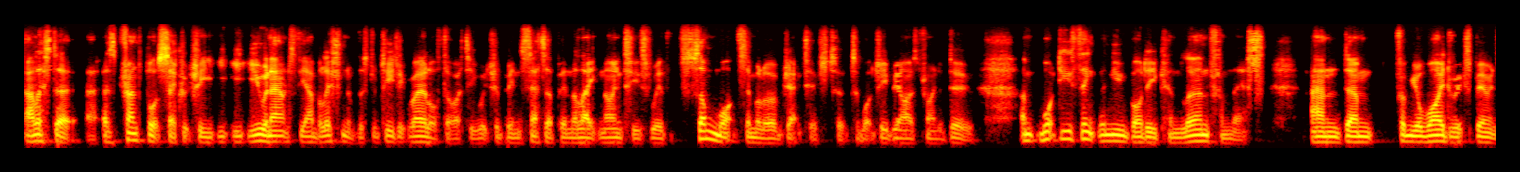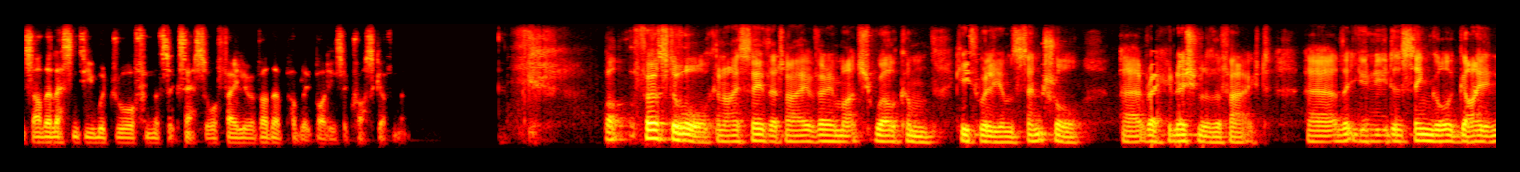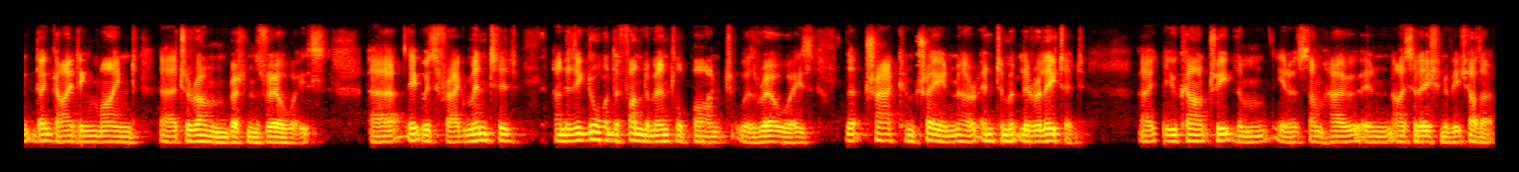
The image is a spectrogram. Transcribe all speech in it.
Alistair, as Transport Secretary, you announced the abolition of the Strategic Rail Authority, which had been set up in the late 90s with somewhat similar objectives to, to what GBR is trying to do. Um, what do you think the new body can learn from this? And um, from your wider experience, are there lessons you would draw from the success or failure of other public bodies across government? Well, first of all, can I say that I very much welcome Keith Williams' central uh, recognition of the fact uh, that you need a single guiding, guiding mind uh, to run Britain's railways. Uh, it was fragmented and it ignored the fundamental point with railways that track and train are intimately related. Uh, you can't treat them, you know, somehow in isolation of each other.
